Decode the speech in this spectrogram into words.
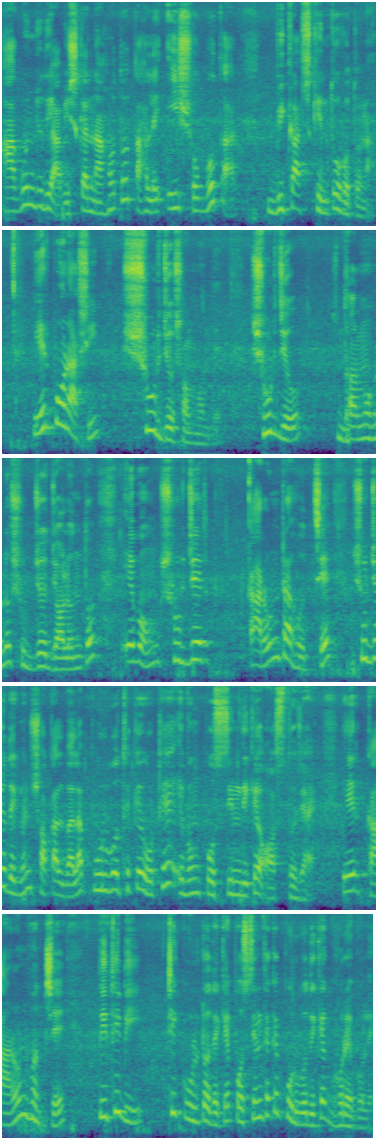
আগুন যদি আবিষ্কার না হতো, তাহলে এই সভ্যতার বিকাশ কিন্তু হতো না। এরপর আসি সূর্য সম্বন্ধে। সূর্য, ধর্ম হলো সূর্য জ্বলন্ত এবং সূর্যের কারণটা হচ্ছে সূর্য দেখবেন সকালবেলা পূর্ব থেকে ওঠে এবং পশ্চিম দিকে অস্ত যায়। এর কারণ হচ্ছে পৃথিবী ঠিক উল্টো দিকে, পশ্চিম থেকে পূর্ব দিকে ঘোরে বলে।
